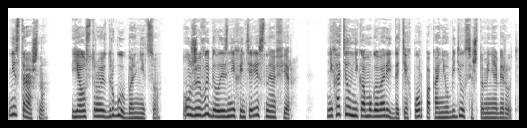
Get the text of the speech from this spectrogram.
не страшно. Я устроюсь в другую больницу. Уже выбил из них интересный афер. Не хотел никому говорить до тех пор, пока не убедился, что меня берут.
